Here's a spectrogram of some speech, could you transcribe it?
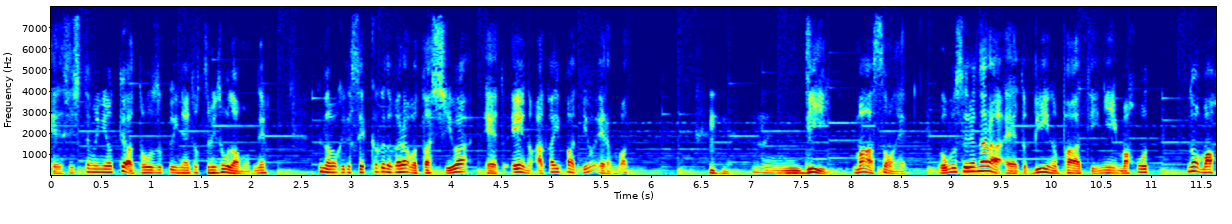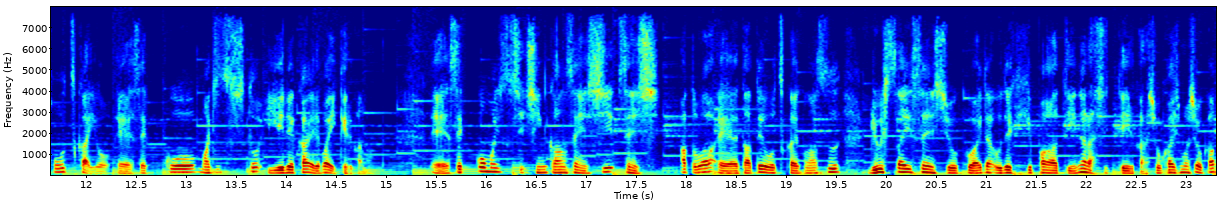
えー、システムによっては盗賊いないと積みそうだもんね。てなわけで、せっかくだから私は、えーと、A の赤いパーティーを選ぶわ。D、まあそうね。ゴブスレなら、えーと、B のパーティーに魔法の魔法使いを、えー、石膏魔術師と入れ替えればいけるかな。えー、石膏魔術師、新幹戦士、戦士、あとは、えー、盾を使いこなす粒子体戦士を加えた腕利きパーティーなら知っているから紹介しましょうか。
